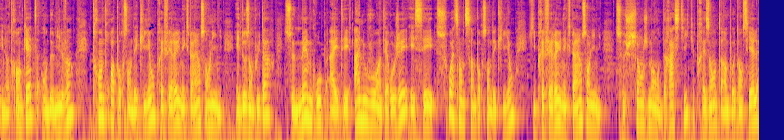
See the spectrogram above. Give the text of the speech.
et notre enquête en 2020, 33% des clients préféraient une expérience en ligne. Et deux ans plus tard, ce même groupe a été à nouveau interrogé et c'est 65% des clients qui préféraient une expérience en ligne. Ce changement drastique présente un potentiel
